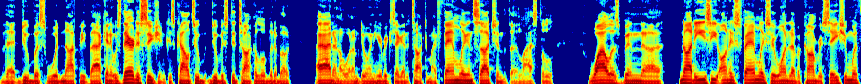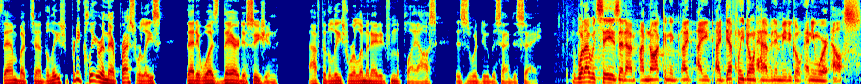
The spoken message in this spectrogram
that Dubas would not be back, and it was their decision because Kyle Dubas did talk a little bit about I don't know what I'm doing here because I got to talk to my family and such, and the last little while has been uh, not easy on his family, so he wanted to have a conversation with them. But uh, the Leafs were pretty clear in their press release that it was their decision after the Leafs were eliminated from the playoffs. This is what Dubas had to say. What I would say is that I'm, I'm not going to, I, I definitely don't have it in me to go anywhere else.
